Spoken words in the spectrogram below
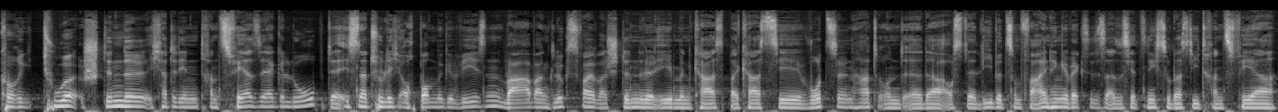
Korrektur Stindel, ich hatte den Transfer sehr gelobt. Der ist natürlich auch Bombe gewesen, war aber ein Glücksfall, weil Stindel eben in KS, bei KSC Wurzeln hat und äh, da aus der Liebe zum Verein hingewechselt ist. Also es ist jetzt nicht so, dass die Transfer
